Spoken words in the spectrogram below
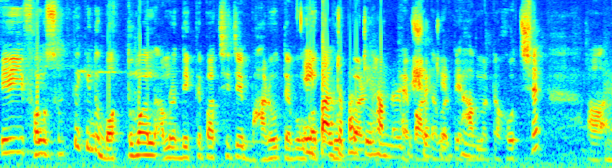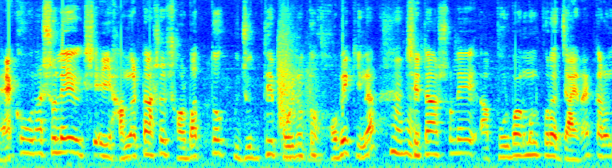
এই ফলশ্রুতিতে কিন্তু বর্তমান আমরা দেখতে পাচ্ছি যে ভারত এবং পাল্টাপাল্টি হ্যাঁ। হামলাটা হচ্ছে। এখন আসলে এই হামলাটা আসলে সর্বাত্মক যুদ্ধে পরিণত হবে কিনা। সেটা আসলে পূর্বানুমান করা যায় না। কারণ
